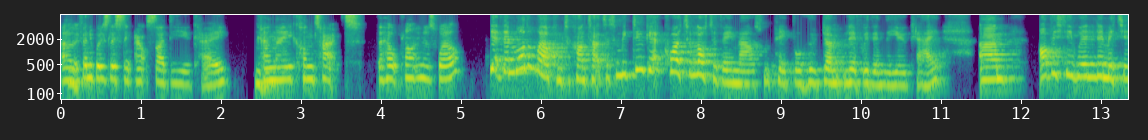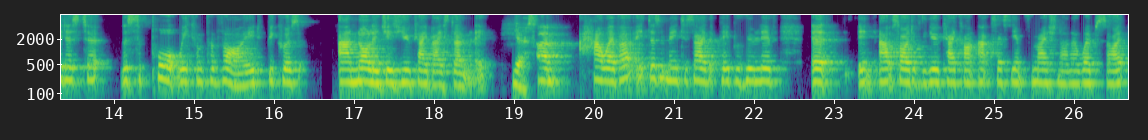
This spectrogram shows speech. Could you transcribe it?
Um, mm. If anybody's listening outside the UK, mm-hmm. can they contact the helpline as well? Yeah, they're more than welcome to contact us. And we do get quite a lot of emails from people who don't live within the UK. Um, obviously, we're limited as to the support we can provide because our knowledge is UK based only. Yes. Um, however, it doesn't mean to say that people who live uh, in, outside of the UK can't access the information on our website.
